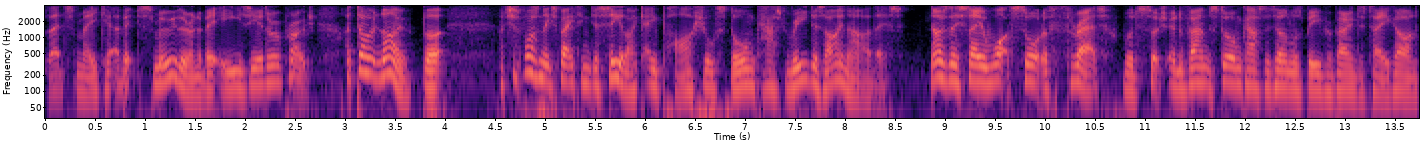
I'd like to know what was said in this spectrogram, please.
let's make it a bit smoother and a bit easier to approach. I don't know, but I just wasn't expecting to see like a partial Stormcast redesign out of this. Now, as they say, what sort of threat would such advanced Stormcast Eternals be preparing to take on?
